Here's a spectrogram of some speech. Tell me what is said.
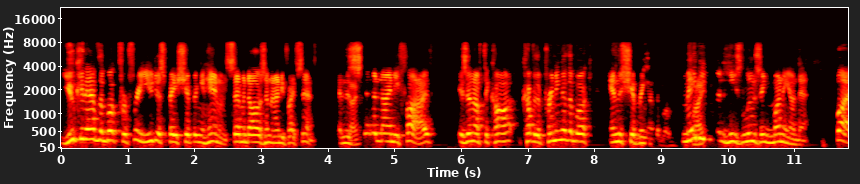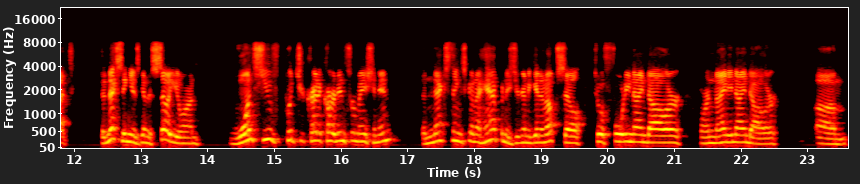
you can have the book for free. You just pay shipping and handling, seven dollars and ninety five cents, and the Okay. seven ninety five is enough to co- cover the printing of the book and the shipping of the book. Maybe Right. even he's losing money on that. But the next thing he's going to sell you on, once you've put your credit card information in, the next thing's going to happen is you're going to get an upsell to a forty nine dollar or a ninety nine dollar um,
